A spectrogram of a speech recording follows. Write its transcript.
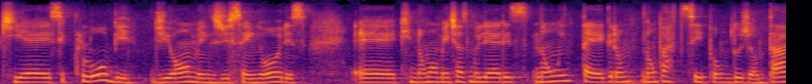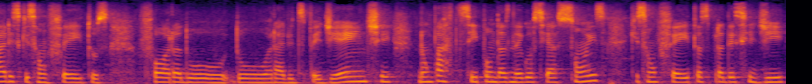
que é esse clube de homens, de senhores, é, que normalmente as mulheres não integram, não participam dos jantares que são feitos fora do, do horário de expediente, não participam das negociações que são feitas para decidir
